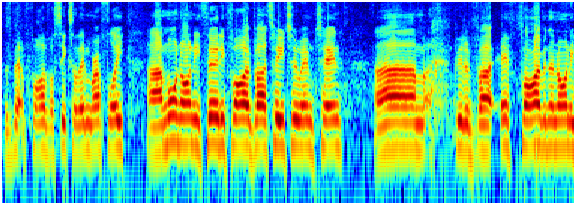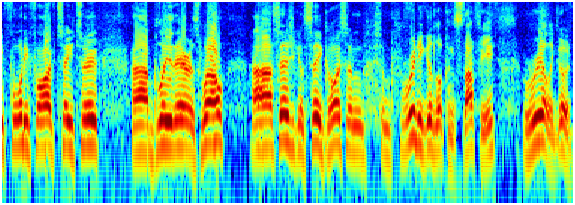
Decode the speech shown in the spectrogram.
There's about five or six of them roughly. Uh, more 9035 uh, T2 M10. Um, bit of uh, F5 in the 9045 T2 uh, blue there as well. Uh, so as you can see guys, some, some pretty good looking stuff here. Really good.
